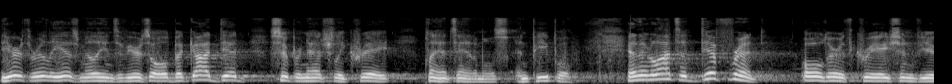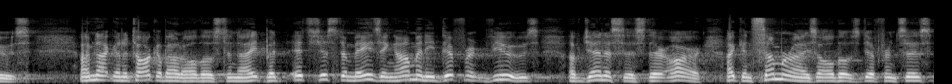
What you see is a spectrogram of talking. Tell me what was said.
the earth really is millions of years old, but God did supernaturally create plants, animals, and people. And there are lots of different old earth creation views. I'm not going to talk about all those tonight, but it's just amazing how many different views of Genesis there are. I can summarize all those differences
